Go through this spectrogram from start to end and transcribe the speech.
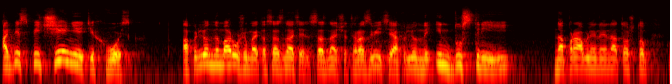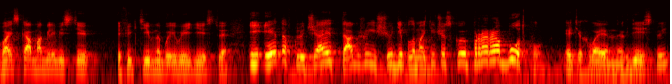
обеспечение этих войск определенным оружием, это сознает, развитие определенной индустрии, направленные на то, чтобы войска могли вести эффективно боевые действия. И это включает также еще дипломатическую проработку этих военных действий,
